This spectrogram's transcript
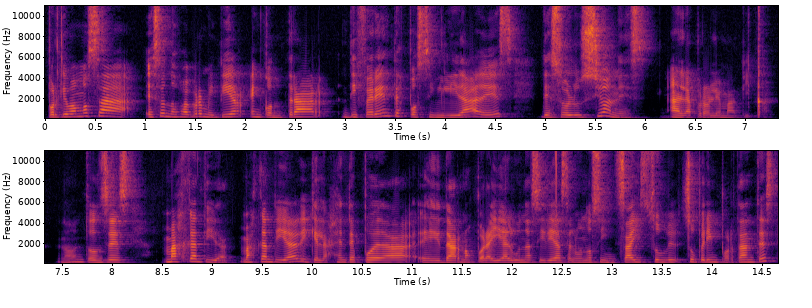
Porque vamos a, eso nos va a permitir encontrar diferentes posibilidades de soluciones a la problemática, ¿no? Entonces, más cantidad, más cantidad y que la gente pueda eh, darnos por ahí algunas ideas, algunos insights súper importantes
